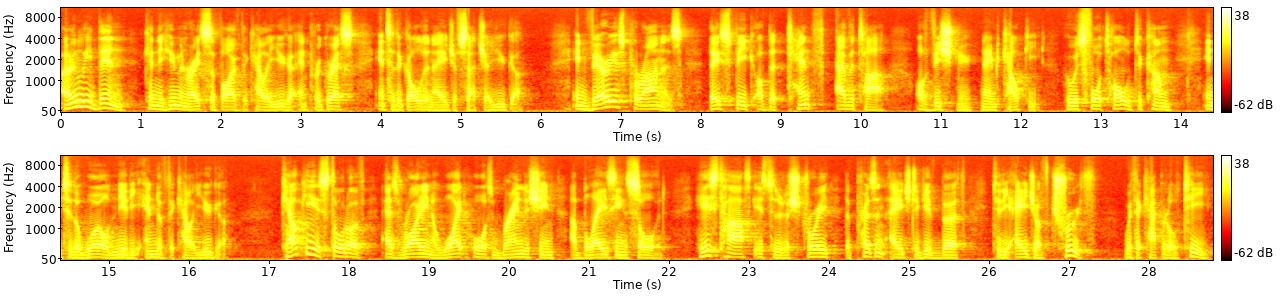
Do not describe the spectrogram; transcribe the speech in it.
Only then can the human race survive the Kali Yuga and progress into the golden age of Satya Yuga. In various Puranas, they speak of the 10th avatar of Vishnu named Kalki, who is foretold to come into the world near the end of the Kali Yuga. Kalki is thought of as riding a white horse brandishing a blazing sword. His task is to destroy the present age to give birth to the age of truth with a capital T,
